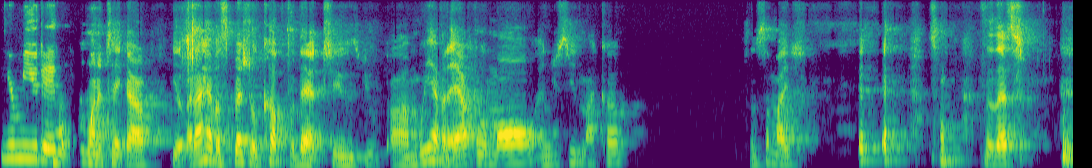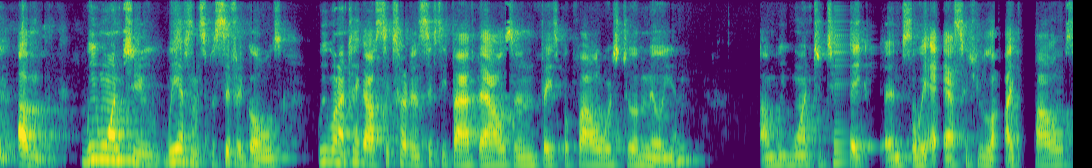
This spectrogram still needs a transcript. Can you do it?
you're muted. We want to take our, you know, and I have a special cup for that too. You, um, we have an Afro Mall and you see my cup? So somebody, so that's, um, we want to, we have some specific goals. We want to take our 665,000 Facebook followers to a million. Um, we want to take, and so we ask that you like, follow us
